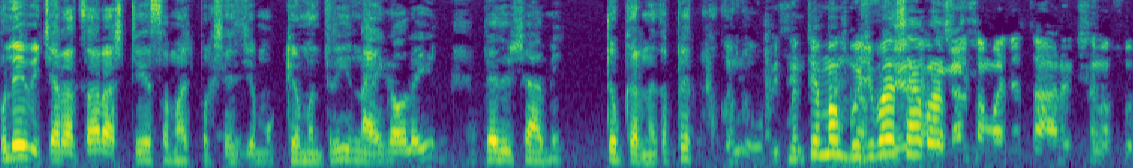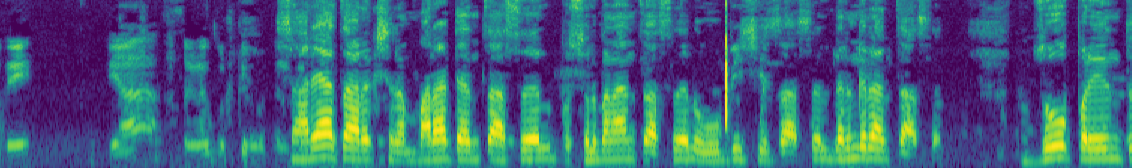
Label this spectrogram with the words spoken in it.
फुले विचाराचा राष्ट्रीय समाज पक्षाचे मुख्यमंत्री नायगावला येईल त्या दिवशी आम्ही तो करण्याचा प्रयत्न करू. पण ओबीसी मग भुजबळ साहेब. समाजाचं आरक्षण असू दे या सगळ्या गोष्टी होतात साऱ्याच आरक्षण मराठ्यांचं असेल मुसलमानांचं असेल ओबीसीचं असेल धनगरांचं असेल जोपर्यंत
